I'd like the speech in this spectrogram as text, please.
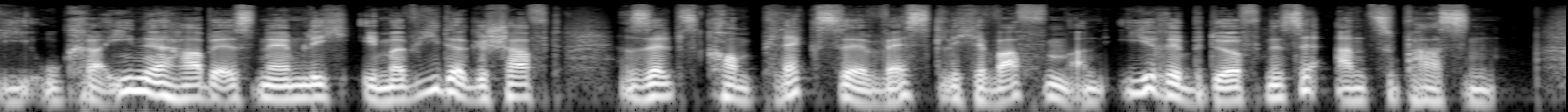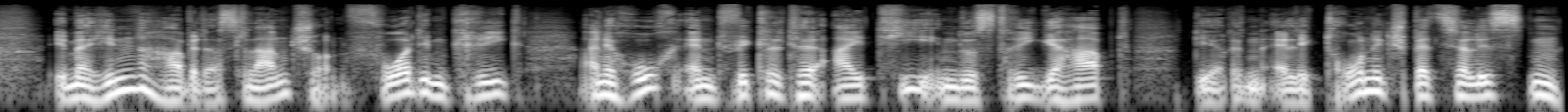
Die Ukraine habe es nämlich immer wieder geschafft, selbst komplexe westliche Waffen an ihre Bedürfnisse anzupassen. Immerhin habe das Land schon vor dem Krieg eine hochentwickelte IT-Industrie gehabt, deren Elektronikspezialisten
